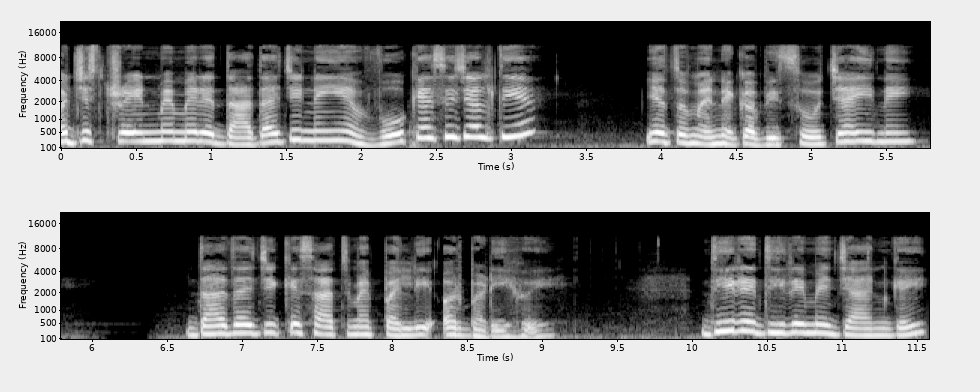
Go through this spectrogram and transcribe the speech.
और जिस ट्रेन में मेरे दादाजी नहीं है, वो कैसे चलती है? ये तो मैंने कभी सोचा ही नहीं। दादाजी के साथ मैं पली और बड़ी हुई। धीरे धीरे मैं जान गई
